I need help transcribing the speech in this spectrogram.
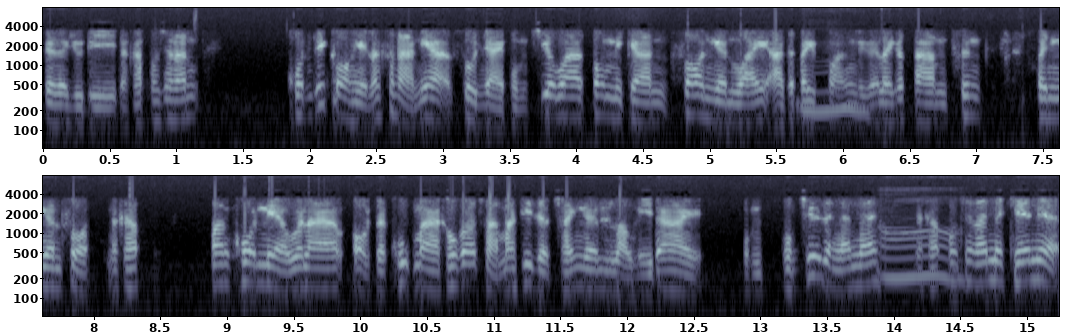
เจออยู่ดีนะครับ เพราะฉะนั้นคนที่ก่อเหตุลักษณะเนี่ยส่วนใหญ่ผมเชื่อว่าต้องมีการซ่อนเงินไว้อาจจะไปฝังหรืออะไรก็ตาม ซึ่งเป็นเงินสดนะครับ บางคนเนี่ย เวลาออกจากคุกมาเขาก็สามารถที่จะใช้เงินเหล่านี้ได้ ผมผมเชื่ออย่างนั้นนะอ๋อนะครับเพราะฉะนั้นในเคสเนี่ย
